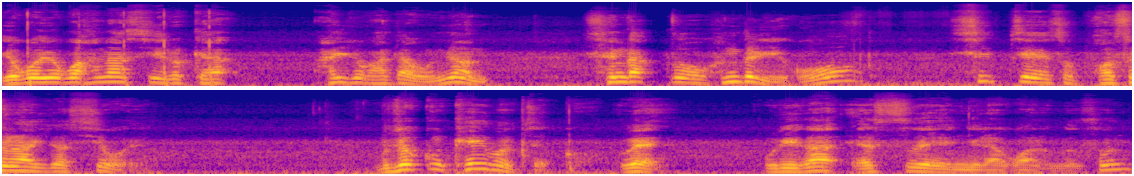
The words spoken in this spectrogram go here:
요거 요거 하나씩 이렇게 하, 하려고 하다 보면 생각도 흔들리고 실제에서 벗어나기가 쉬워요. 무조건 k번째 거. 왜? 우리가 SN이라고 하는 것은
